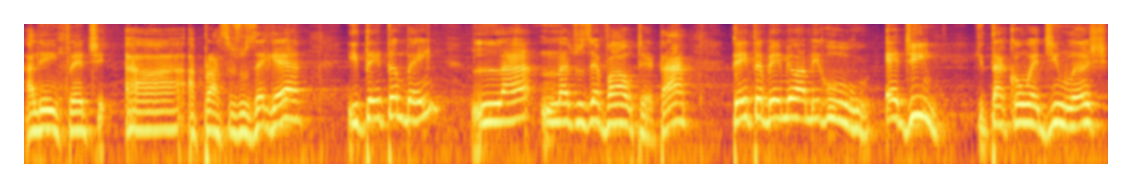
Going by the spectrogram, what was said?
ali em frente à, à Praça José Guerra. E tem também lá na José Walter, tá? Tem também meu amigo Edinho, que tá com o Edinho Lanche,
